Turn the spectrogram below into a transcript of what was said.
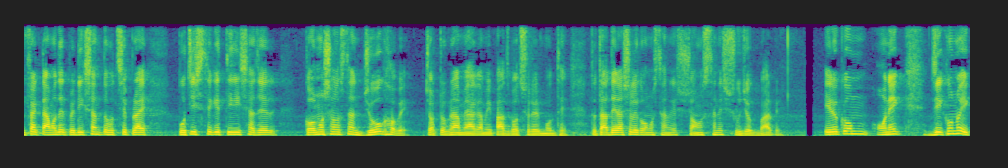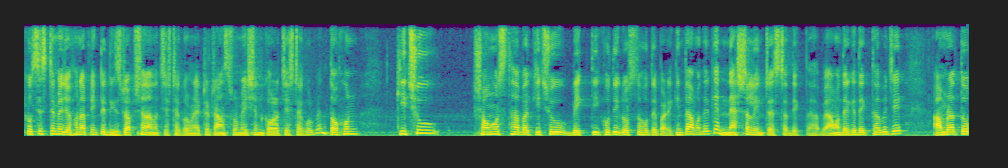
ইনফ্যাক্ট আমাদের প্রেডিকশান তো হচ্ছে প্রায় পঁচিশ থেকে তিরিশ হাজার কর্মসংস্থান যোগ হবে চট্টগ্রামে আগামী পাঁচ বছরের মধ্যে। তো তাদের আসলে কর্মস্থানের সংস্থানের সুযোগ বাড়বে। এরকম অনেক যে কোনো ইকোসিস্টেমে যখন আপনি একটা ডিসরাপশন আনার চেষ্টা করবেন, একটা ট্রান্সফরমেশন করার চেষ্টা করবেন, তখন কিছু সংস্থা বা কিছু ব্যক্তি ক্ষতিগ্রস্ত হতে পারে। কিন্তু আমাদেরকে ন্যাশনাল ইন্টারেস্টটা দেখতে হবে। আমাদেরকে দেখতে হবে যে আমরা তো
